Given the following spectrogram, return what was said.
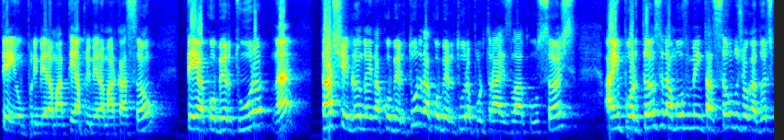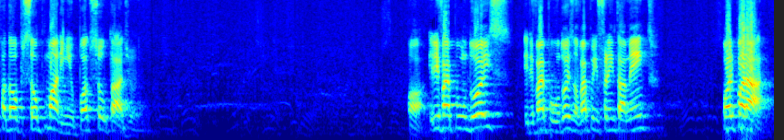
tem, o primeira, tem a primeira marcação, tem a cobertura, né? Tá chegando aí na cobertura da cobertura por trás lá com o Sanches. A importância da movimentação dos jogadores para dar opção pro Marinho. Pode soltar, Júnior. Ó, ele vai para um 2, ele vai para um 2, não, vai para o enfrentamento. Pode parar.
